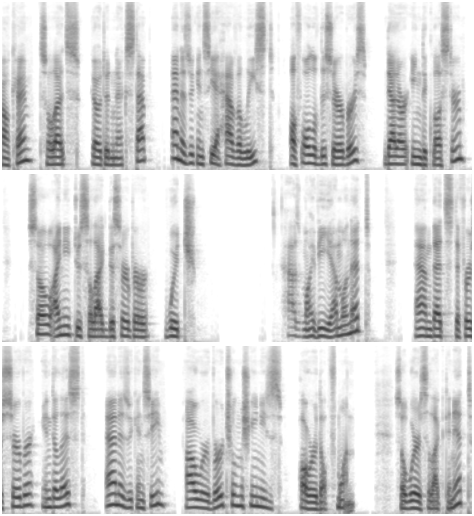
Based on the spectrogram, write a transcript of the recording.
Okay, so let's go to the next step. And as you can see, I have a list of all of the servers that are in the cluster. So I need to select the server which has my VM on it. And that's the first server in the list. And as you can see, our virtual machine is powered off one. So we're selecting it.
